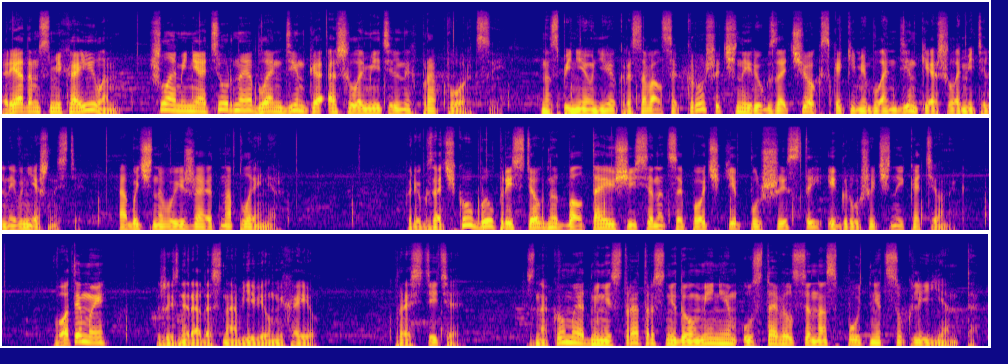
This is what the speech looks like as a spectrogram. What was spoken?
Рядом с Михаилом шла миниатюрная блондинка ошеломительных пропорций. На спине у нее красовался крошечный рюкзачок, с какими блондинки ошеломительной внешности обычно выезжают на пленер. К рюкзачку был пристегнут болтающийся на цепочке пушистый игрушечный котенок. «Вот и мы!» – жизнерадостно объявил Михаил. «Простите». Знакомый администратор с недоумением уставился на спутницу клиента –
